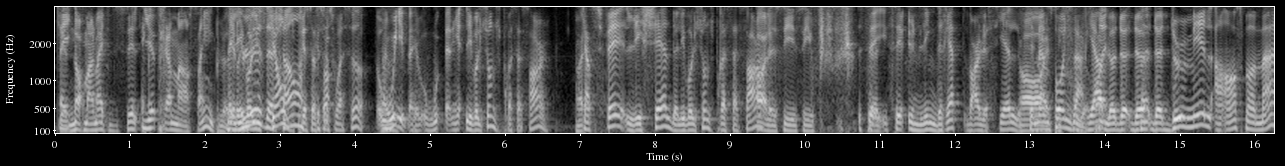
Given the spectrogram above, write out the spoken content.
qui Mais- normalement étaient difficiles, il y a- extrêmement simples. là. Mais y a l'évolution du chances que ce processeur- soit ça. Oui, ben, oui, ben, l'évolution du processeur. Ouais. Quand tu fais l'échelle de l'évolution du processeur, Ah, c'est. une ligne droite vers le ciel. Ah c'est même pas une fou, variable. Ouais. De, de, Ouais. de 2000 à en ce moment,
